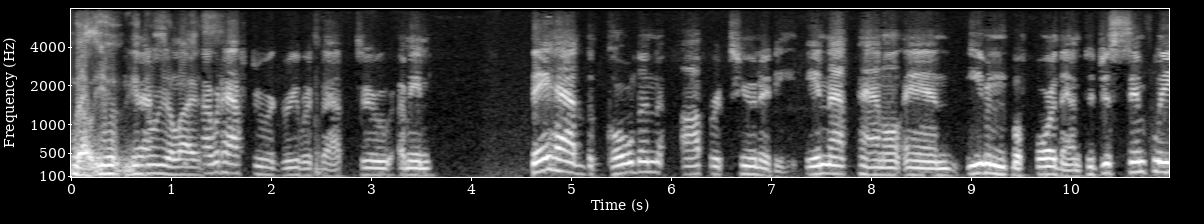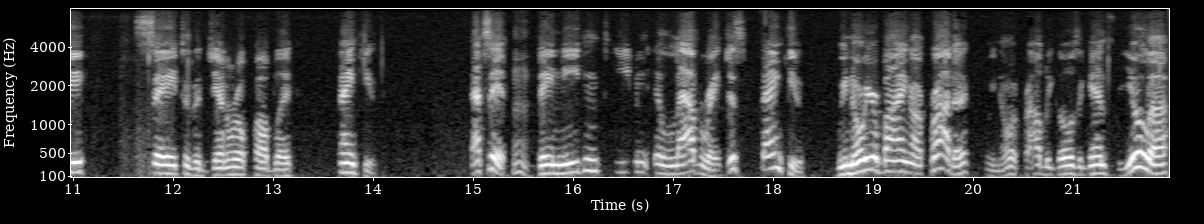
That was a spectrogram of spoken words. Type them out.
Well, you, you yes, do realize. I would have to agree with that, too. I mean, they had the golden opportunity in that panel and even before then to just simply say to the general public, thank you. That's it. Hmm. They needn't even elaborate. Just thank you. We know you're buying our product. We know it probably goes against the EULA,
